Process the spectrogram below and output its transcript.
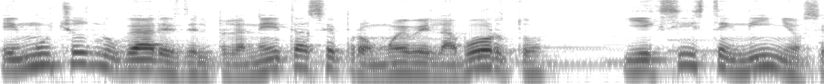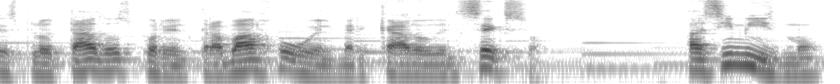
en muchos lugares del planeta se promueve el aborto y existen niños explotados por el trabajo o el mercado del sexo. Asimismo,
